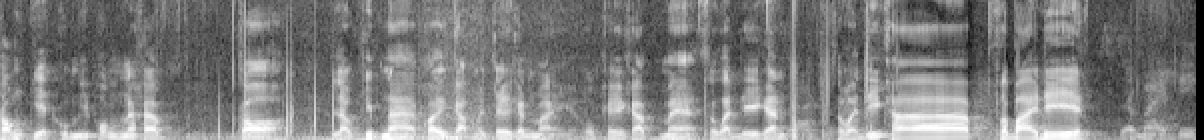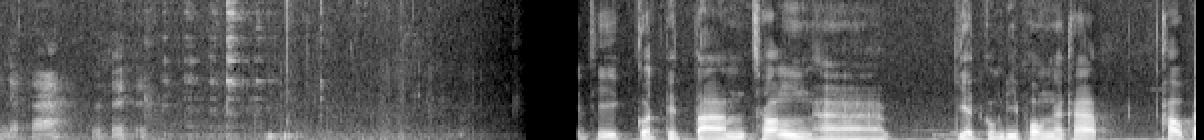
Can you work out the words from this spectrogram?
ช่องเกียรติคุมมีพงศ์นะครับ ก็แล้วคลิปหน้าค่อยกลับมาเจอกันใหม่ โอเคครับ แม่สวัสดีกัน สวัสดีครับ สบายดี สบายดีนะคะวิธีกดติดตามช่องอาเกียรติกุมพีพงศ์นะครับ เข้าไป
